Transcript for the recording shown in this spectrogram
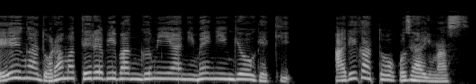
ー。映画ドラマテレビ番組アニメ人形劇。ありがとうございます。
